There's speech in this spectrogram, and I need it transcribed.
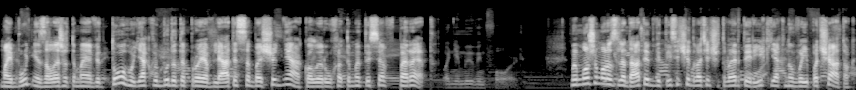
Майбутнє залежатиме від того, як ви будете проявляти себе щодня, коли рухатиметеся вперед. Ми можемо розглядати 2024 рік як новий початок,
